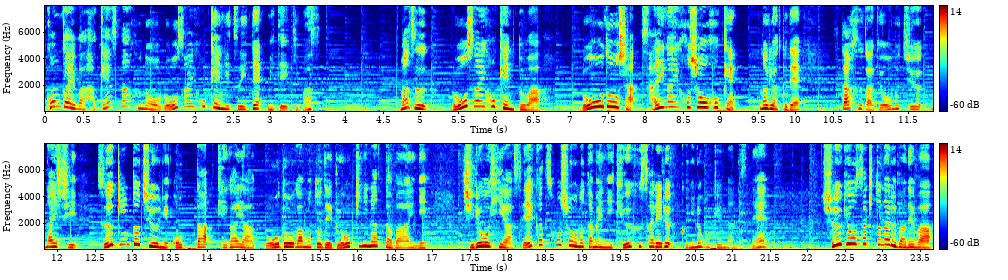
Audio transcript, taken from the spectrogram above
今回は派遣スタッフの労災保険について見ていきます。まず、労災保険とは、労働者災害保障保険の略で、タッフが業務中ないし通勤途中に負った怪我や労働が元で病気になった場合に、治療費や生活保障のために給付される国の保険なんですね。就業先となる場では、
